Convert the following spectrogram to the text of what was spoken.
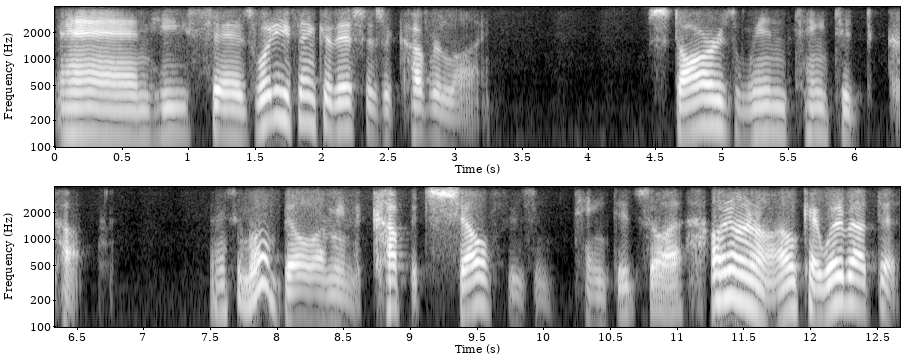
And he says, What do you think of this as a cover line? Stars win tainted cup. And I said, Well, Bill, I mean, the cup itself isn't tainted. So I, oh no no okay. What about this?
